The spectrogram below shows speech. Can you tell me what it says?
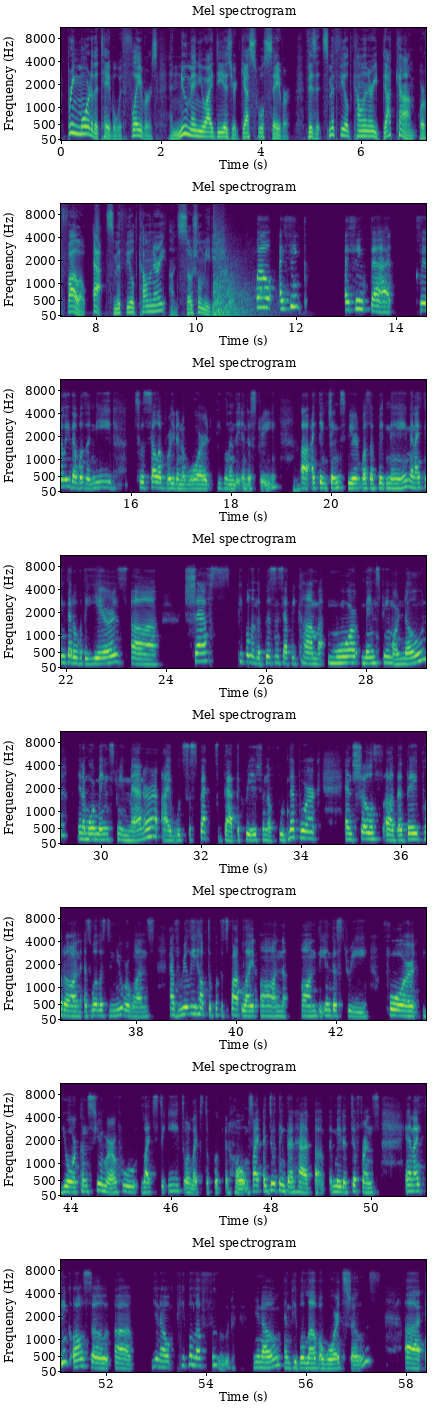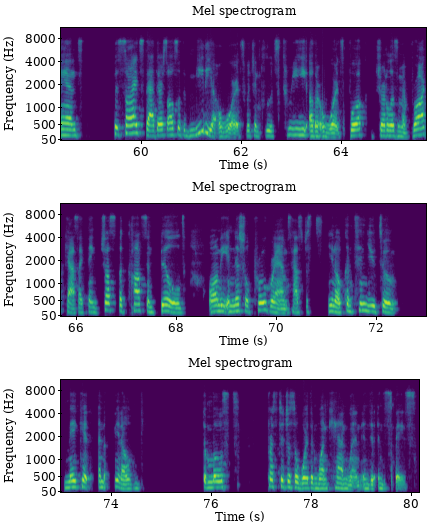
Bring more to the table with flavors and new menu ideas your guests will savor. Visit smithfieldculinary.com or follow at Smithfield Culinary on social media. Well, I think I think that clearly there was a need to celebrate and award people in the industry. Mm-hmm. Uh, I think James Beard was a big name. And I think that over the years, uh, chefs, people in the business have become more mainstream or known in a more mainstream manner. I would suspect that the creation of Food Network and shows uh, that they put on, as well as the newer ones, have really helped to put the spotlight on on the industry for your consumer who likes to eat or likes to cook at home. So I, I do think that had uh, made a difference. And I think also, uh, you know, people love food, you know, and people love awards shows. Uh, and besides that, there's also the media awards, which includes three other awards book, journalism, and broadcast. I think just the constant build on the initial programs has just, you know, continued to make it an you know the most prestigious award that one can win in the in the space.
